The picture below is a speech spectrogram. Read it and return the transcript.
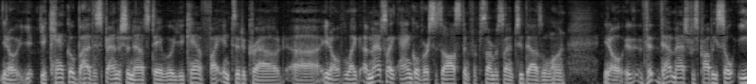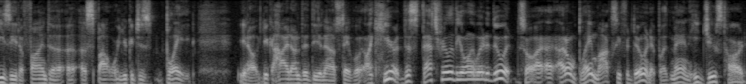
you know, you, you can't go by the Spanish announce table. You can't fight into the crowd. Uh, you know, like a match like Angle versus Austin from SummerSlam 2001. You know, th- that match was probably so easy to find a, a, a spot where you could just blade. You know, you could hide under the announce table. Like here, this that's really the only way to do it. So I, I don't blame Moxie for doing it, but man, he juiced hard.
